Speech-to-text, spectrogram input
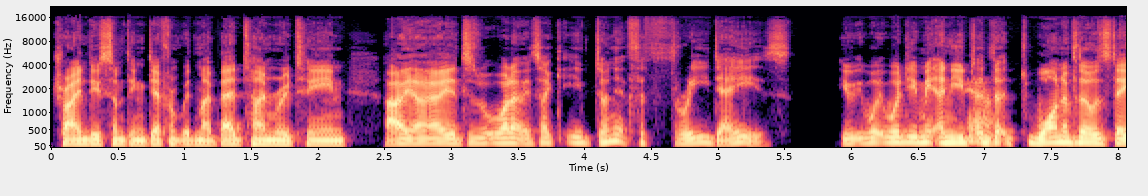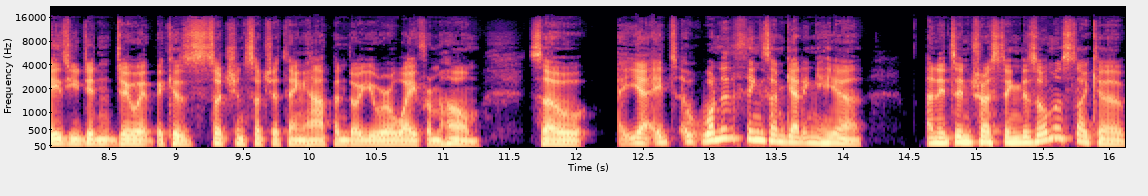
try and do something different with my bedtime routine I, I it's what it's like you've done it for 3 days. You, what, what, do you mean? And you yeah. th- one of those days you didn't do it because such and such a thing happened or you were away from home. So yeah it's uh, one of the things i'm getting here and it's interesting there's almost like a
